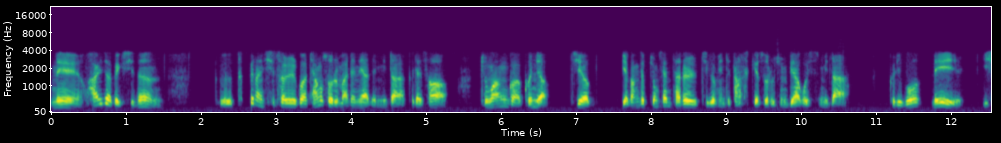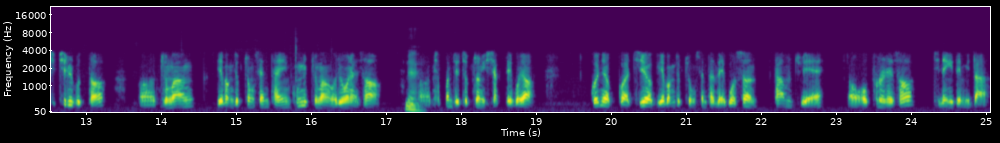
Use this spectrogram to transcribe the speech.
네, 화이자 백신은 그 특별한 시설과 장소를 마련해야 됩니다. 그래서 중앙과 근역, 지역 예방접종센터를 지금 현재 다섯 개소를 준비하고 있습니다. 그리고 내일 27일부터 어, 중앙 예방접종센터인 국립중앙의료원에서 네. 어, 첫 번째 접종이 시작되고요. 권역과 지역 예방접종센터 네 곳은 다음 주에 어, 오픈을 해서 진행이 됩니다.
